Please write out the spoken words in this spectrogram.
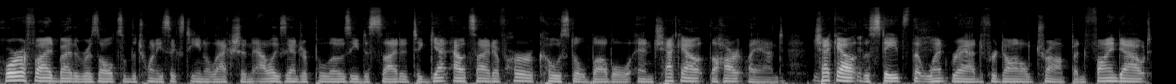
Horrified by the results of the 2016 election, Alexandra Pelosi decided to get outside of her coastal bubble and check out the heartland, check out the states that went red for Donald Trump, and find out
